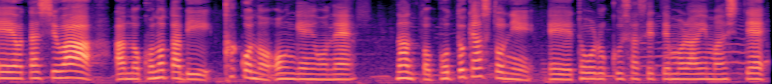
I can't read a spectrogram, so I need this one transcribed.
えー私はあのこの度過去の音源をねなんとポッドキャストに、えー登録させてもらいまして、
